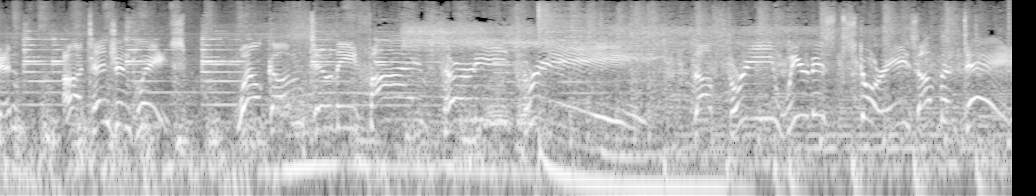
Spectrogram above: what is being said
Attention! Attention, please! Welcome to the 533! The three weirdest stories of the day.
